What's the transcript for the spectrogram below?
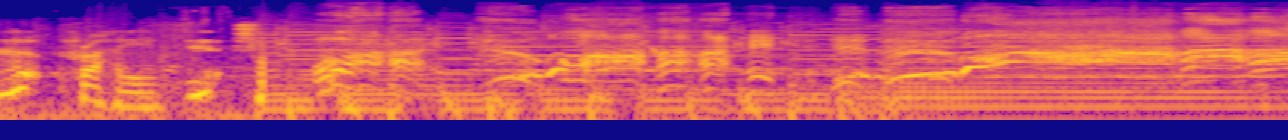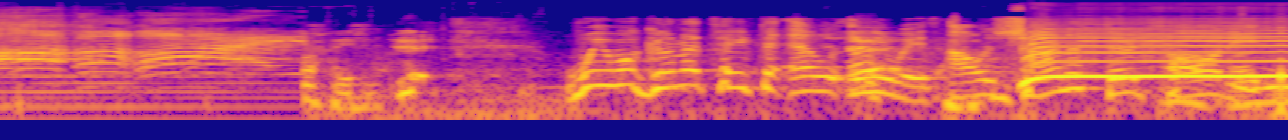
Brian. Why? Why? We were gonna take the L anyways. I was trying to third party.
